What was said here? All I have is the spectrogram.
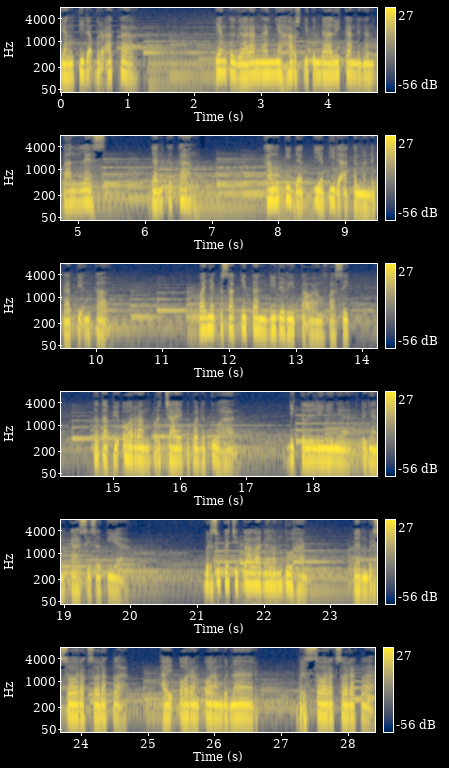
yang tidak berakal, yang kegarangannya harus dikendalikan dengan tali les dan kekang. Kalau tidak, ia tidak akan mendekati engkau. Banyak kesakitan diderita orang fasik, tetapi orang percaya kepada Tuhan dikelilinginya dengan kasih setia. Bersukacitalah dalam Tuhan dan bersorak-soraklah, hai orang-orang benar, bersorak-soraklah,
